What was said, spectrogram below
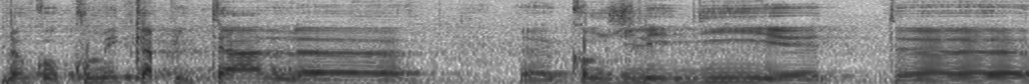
Donc Okome Capital, euh, euh, comme je l'ai dit, est euh,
